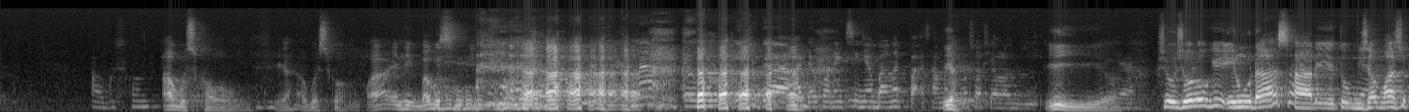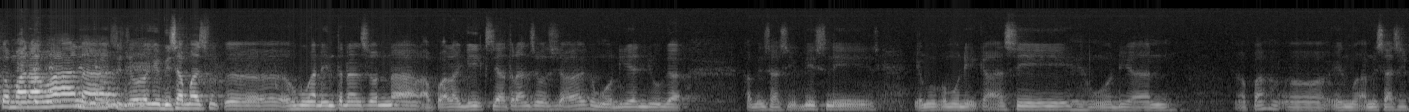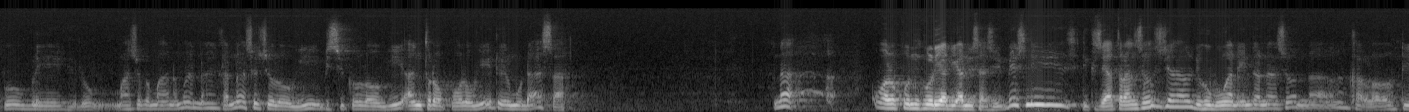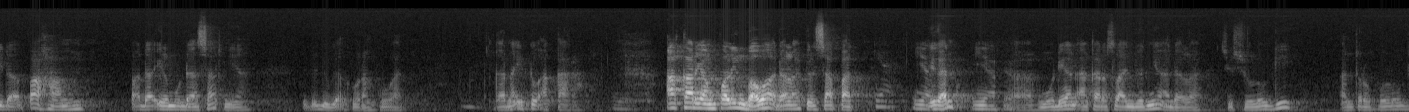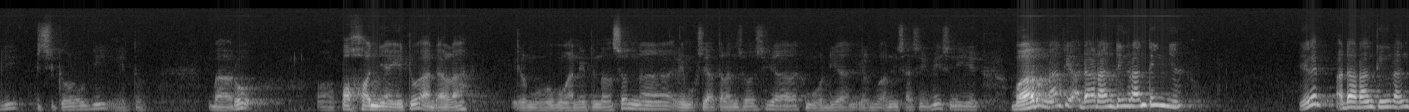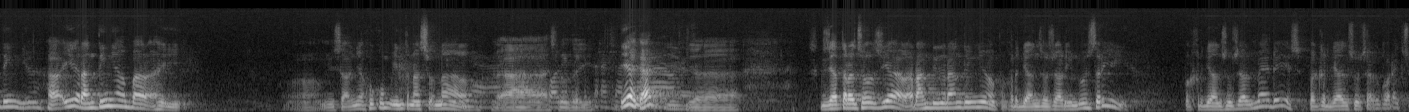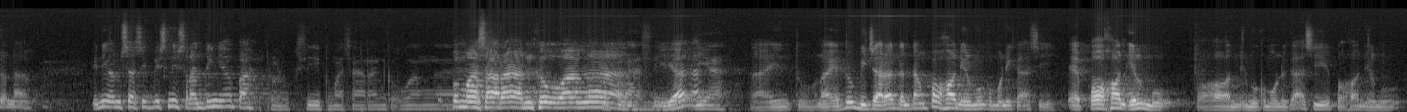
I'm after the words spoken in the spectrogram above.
August Comte. August Comte, ya August Comte. Wah ini bagus ini. Karena ilmu HI juga ada koneksinya banget Pak sama Iya. ilmu sosiologi. Iya. Iya. Sosiologi ilmu dasar itu bisa masuk ke mana-mana. Sosiologi bisa masuk ke hubungan internasional, apalagi kesejahteraan sosial, kemudian juga administrasi bisnis, ilmu komunikasi, kemudian apa eh, ilmu administrasi publik itu masuk ke mana-mana karena sosiologi, psikologi, antropologi itu ilmu dasar. Nah, walaupun kuliah di administrasi bisnis, di kesejahteraan sosial, di hubungan internasional, kalau tidak paham pada ilmu dasarnya, itu juga kurang kuat. Karena itu akar. Akar yang paling bawah adalah filsafat. Iya. Iya. Iya kan? Iya. Pak. Nah, kemudian akar selanjutnya adalah sosiologi, antropologi, psikologi gitu. Baru oh, pohonnya itu adalah ilmu hubungan internasional, ilmu kesejahteraan sosial, kemudian ilmu administrasi bisnis. Baru nanti ada ranting-rantingnya. Ya kan? Ada ranting-rantingnya. HI rantingnya apa HI? Eh, Misalnya hukum internasional. Iya, Nah, seperti itu. internasional. Iya kan? Ya. Kesejahteraan sosial, ranting-rantingnya, pekerjaan sosial industri, pekerjaan sosial medis, pekerjaan sosial koreksional. Ini administrasi bisnis, rantingnya apa? Produksi, pemasaran, keuangan. Pemasaran keuangan. Operasi, Iya kan? iya. Nah itu, nah itu bicara tentang pohon ilmu komunikasi, eh pohon ilmu, pohon ilmu komunikasi, pohon ilmu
